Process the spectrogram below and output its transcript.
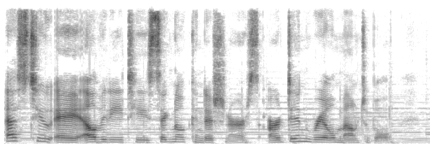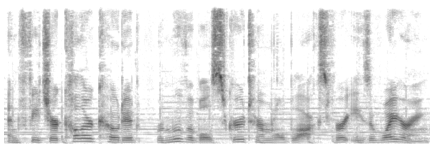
S2A LVDT signal conditioners are DIN rail mountable and feature color coded removable screw terminal blocks for ease of wiring.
